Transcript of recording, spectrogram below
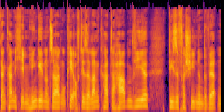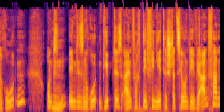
dann kann ich eben hingehen und sagen, okay, auf dieser Landkarte haben wir diese verschiedenen bewährten Routen. Und Mhm. in diesen Routen gibt es einfach definierte Stationen, die wir anfahren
